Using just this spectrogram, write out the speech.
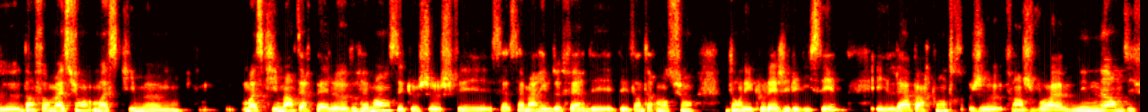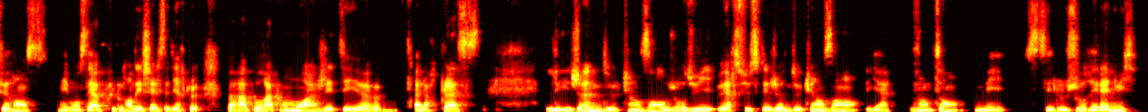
euh, d'informations. Moi, ce qui me, moi, ce qui m'interpelle vraiment, c'est que je, fais, ça, ça m'arrive de faire des, des, interventions dans les collèges et les lycées. Et là, par contre, je, enfin, je vois une énorme différence. Mais bon, c'est à plus grande échelle, c'est-à-dire que par rapport à quand moi j'étais euh, à leur place, les jeunes de 15 ans aujourd'hui versus les jeunes de 15 ans il y a 20 ans, mais c'est le jour et la nuit.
